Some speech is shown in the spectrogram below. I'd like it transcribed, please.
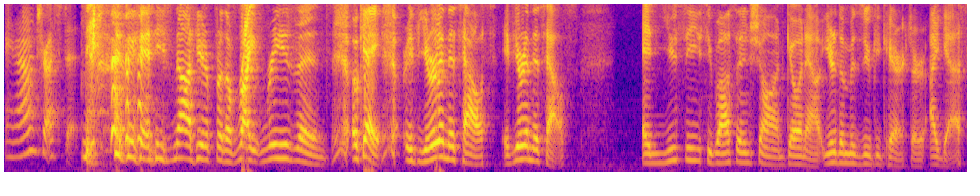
And I don't trust it. and he's not here for the right reasons. Okay, if you're in this house, if you're in this house, and you see Tsubasa and Shion going out, you're the Mizuki character, I guess.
